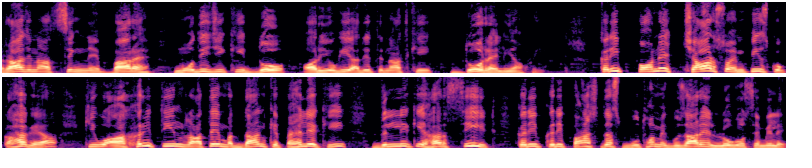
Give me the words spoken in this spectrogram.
राजनाथ सिंह ने बारह, मोदी जी की दो और योगी आदित्यनाथ की दो रैलियाँ हुई। करीब पौने 400 एमपीज को कहा गया कि वो आखिरी तीन रातें मतदान के पहले की दिल्ली की हर सीट करीब करीब पाँच दस बूथों में गुजारे लोगों से मिले।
